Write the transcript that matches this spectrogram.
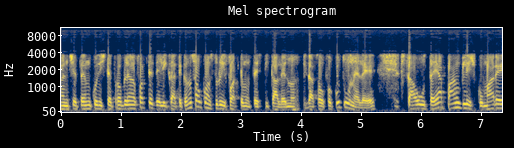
începem cu niște probleme foarte delicate, că nu s-au construit foarte multe spitale noi, dar s-au făcut unele, s-au tăiat pangliș cu mare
